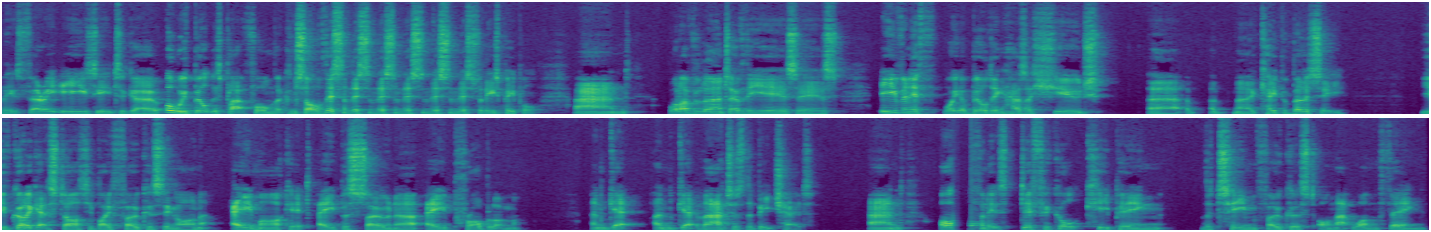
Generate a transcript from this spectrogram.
I think it's very easy to go, oh, we've built this platform that can solve this and this and this and this and this and this for these people. And what I've learned over the years is even if what you're building has a huge uh, a, a capability, you've got to get started by focusing on a market, a persona, a problem, and get and get that as the beachhead. And often it's difficult keeping the team focused on that one thing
